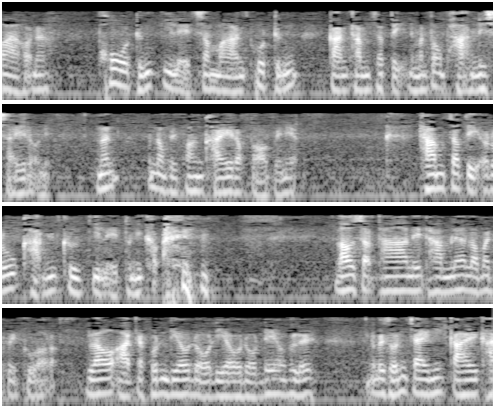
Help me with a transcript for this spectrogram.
ว่าเขานะพูดถึงกิเลสมานพูดถึงการทำสติเนี่ยมันต้องผ่านนิสัยเราเนี่ยนั้นไม่ต้องไปฟังใครหรอกต่อไปเนี่ยทำสติรู้ขันคือกิเลสตัวนี้ครับ เราศรัทธาในธรรมแล้วเราไม่ไปกลัวหรอกเราอาจจะคนเดียวโดดเดียวโดดเดียวไปเลยไม่สนใจนิกายใคร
